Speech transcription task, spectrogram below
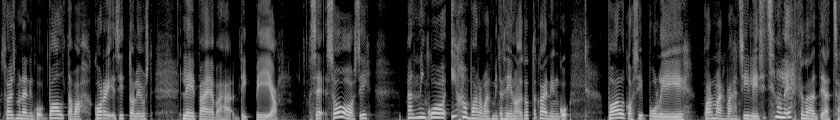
se oli semmoinen niin valtava kori. Sitten oli just leipää ja vähän dippiä. Ja se soosi, mä en niin kuin ole ihan varma, että mitä siinä oli. Totta kai niin kuin valkosipulia, varmaan vähän chiliä. Sitten siinä oli ehkä jotain, tiedätkö,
